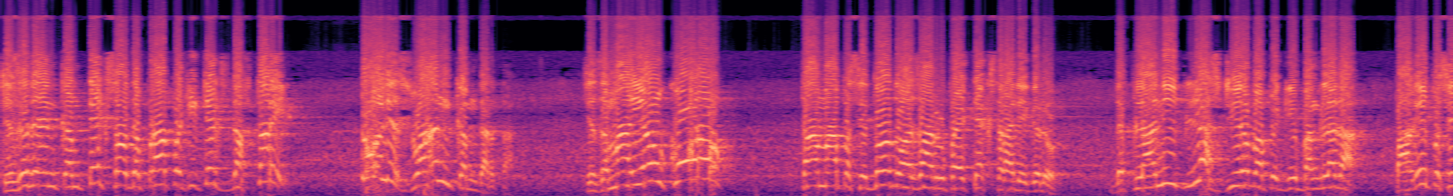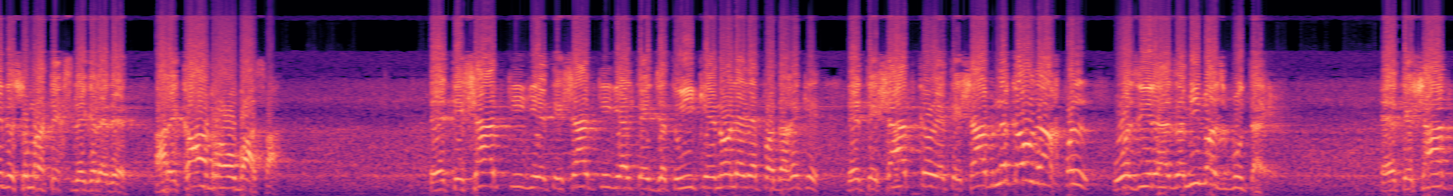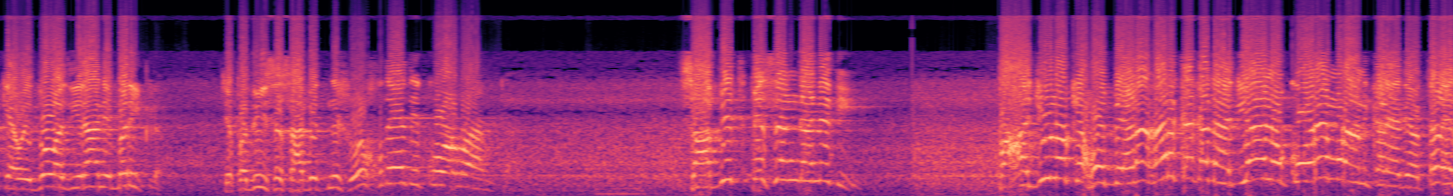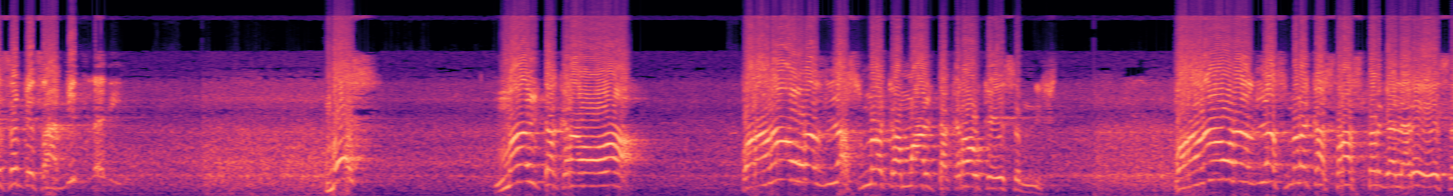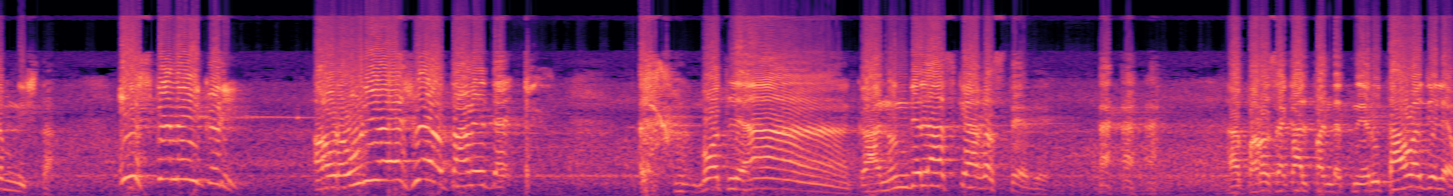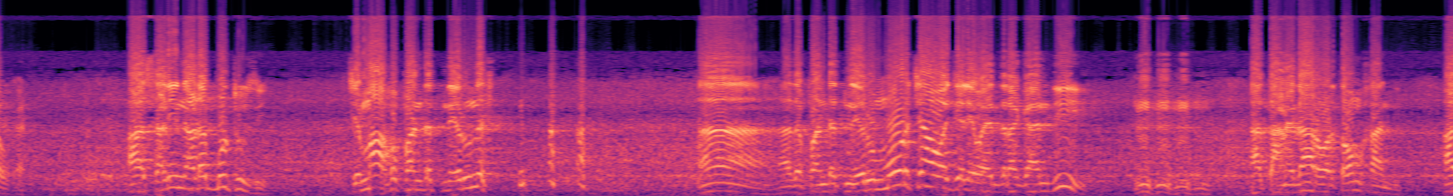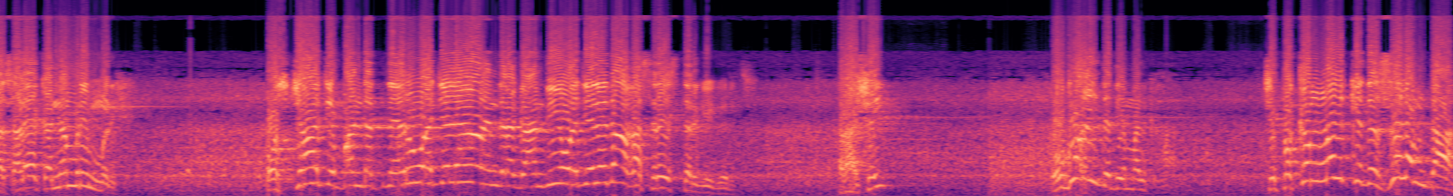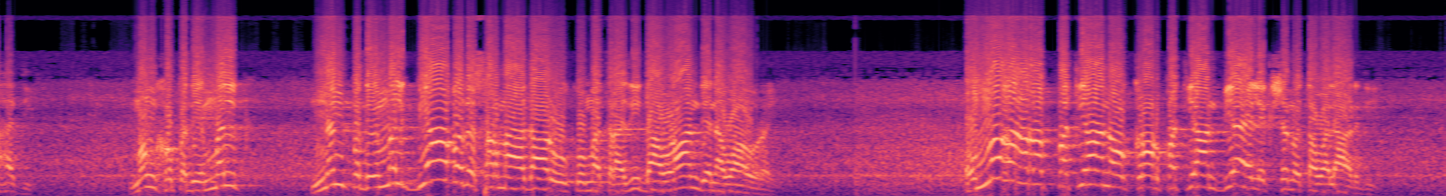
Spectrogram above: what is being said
چې زه د انکم ټیکس او د پراپرټي ټیکس دفتر ټول ځوان کم درته چې زما یو کورو تا ما پسې دو دو هزار روپۍ ټېکس رالېږلو، د پلاني لس جربه په ګې بنګله ده، په هغې پسې دې څومره ټېکس لېږلی دی، رېکارډ راوباسه. اعتشاب کېږي، اعتشاب کېږي، هلته یې جتویي کېنولی دی، په دغه کې اعتشاب کوو، اعتشاب نه کوو، دا خپل وزیراعظمي مضبوطه یې، اعتشاب کوئ، دوه وزیران یې بري کړل. چې په دوی څه ثابت نشو خدای دې قربان کا ثابت په څنګه نه دي په حجونو کې هو بیړه غر کا کدا جانو کورې مران کړي دی ته څه په ثابت نه دي بس مال ټکراوا پرانا ورځ لس مړکه مال ټکراو کې اسم نشته پرانا ورځ لس مړکه سره سترګه لري اسم نشته ایست نه کړی او رونی وشوه او تانه ته بوتله قانون دی لاس کې اغسته دی پروسه کال پندت نهرو تا وجل او کړ ا سړی نړ بوټوزی چې ما خو پندت نهرو نه ها دا پندت نهرو مور چا وجلې و اندرا ګاندی ا تانیدار ورته هم خاندي ا سړی کنمري مرش اوس چا چې پندت نهرو وجلې او اندرا ګاندی وجلې دا غسرې سترګي ګرځي راشي وګورئ د دې ملک چې په کوم ملک د ظلم دا هدي مونږ خو په دې ملک نن په دې ملک بیا به د سرمایدار حکومت راځي دا وړاندې نه واورئ او مغه عرب پتیان او کروڑ پتیان بیا الیکشنو ته ولاړ دي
